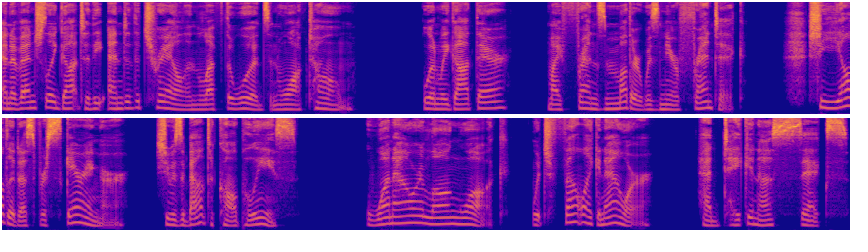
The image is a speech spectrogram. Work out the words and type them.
and eventually got to the end of the trail and left the woods and walked home. When we got there, my friend's mother was near frantic. She yelled at us for scaring her. She was about to call police. One hour long walk, which felt like an hour, had taken us six.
